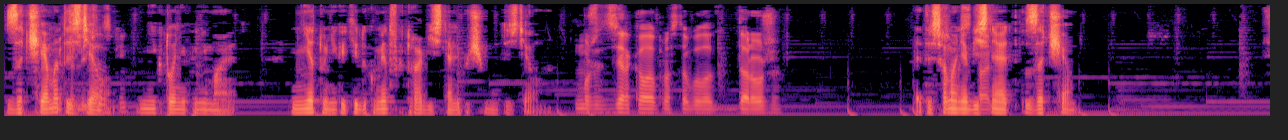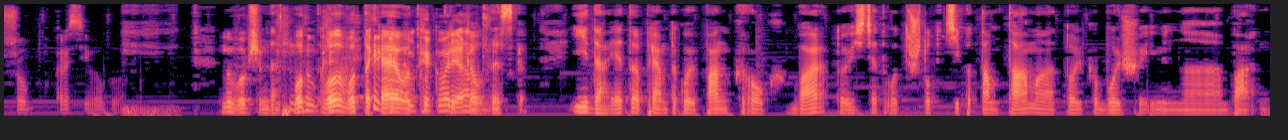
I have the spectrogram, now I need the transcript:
Зачем это сделано? Никто не понимает. Нету никаких документов, которые объясняли, почему это сделано. Может, зеркало просто было дороже, Это все равно не объясняет, зачем. чтобы красиво было. Ну, в общем, да. Вот, Ну, вот, вот такая вот приколдеска. И да, это прям такой панк-рок бар, то есть это вот что-то типа там-тама, только больше именно барный.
